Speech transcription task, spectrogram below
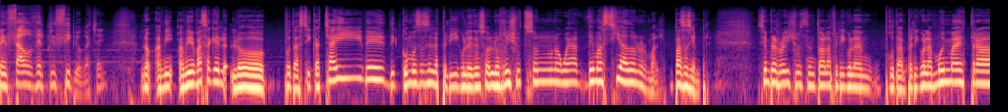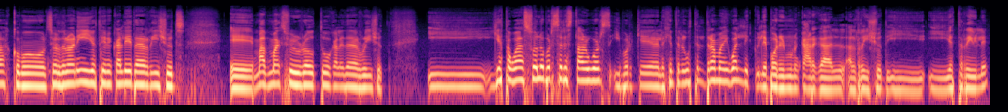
pensado desde el principio, ¿cachai? No, a mí, a mí me pasa que lo, lo- puta, si cachai de, cómo se hacen las películas y todo eso, los reshoots son una weá demasiado normal. Pasa siempre. Siempre reshoots en todas las películas, en, puta, en películas muy maestras como El Señor de los Anillos tiene caleta de reshoots. Eh, Mad Max Fury Road tuvo caleta de reshoot. Y, y esta weá solo por ser Star Wars y porque a la gente le gusta el drama, igual le, le ponen una carga al, al reshoot y, y es terrible.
